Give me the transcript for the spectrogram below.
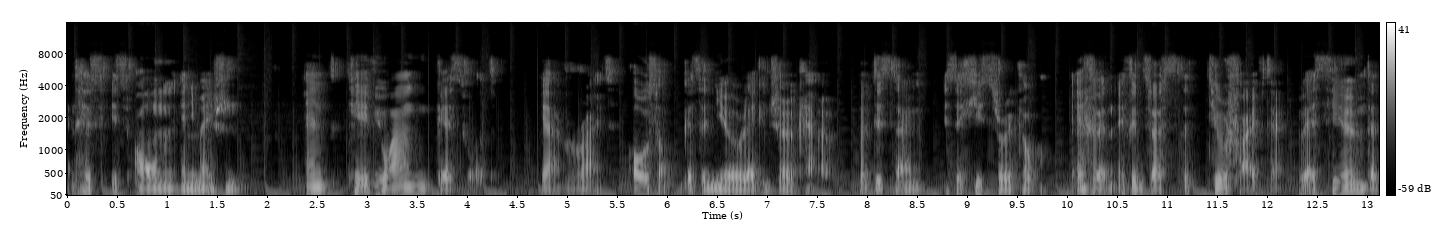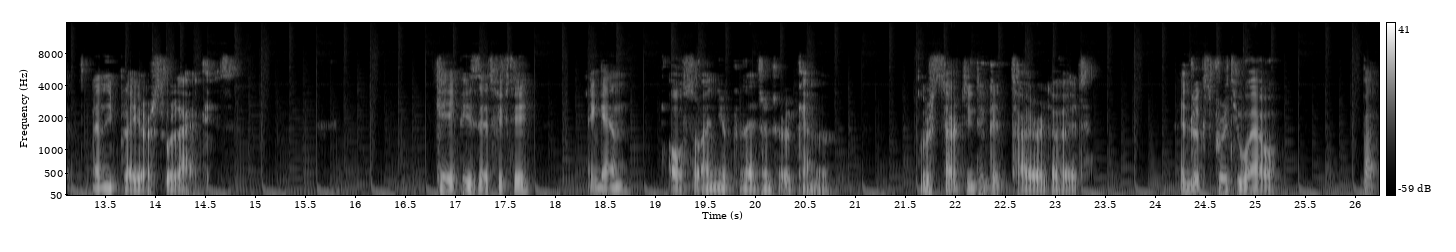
and has its own animation. And KV-1, guess what? Yeah, right, also gets a new legendary camo, but this time it's a historical one. Even if it's just a tier 5 tank, we assume that many players will like it. KP-Z50, again, also a new legendary camo. We're starting to get tired of it. It looks pretty well, but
